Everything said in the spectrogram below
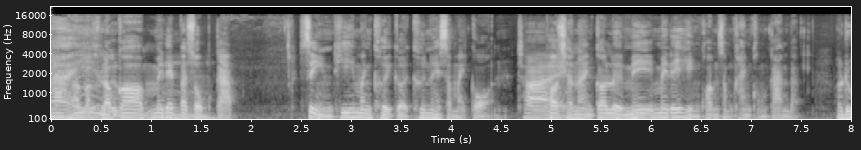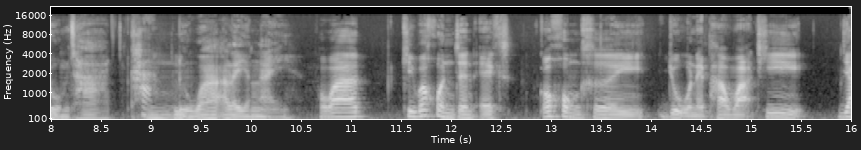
ใช่นะครับคือแล้วก็ไม่ได้ประสบกับสิ่งที่มันเคยเกิดขึ้นในสมัยก่อนใช่เพราะฉะนั้นก็เลยไม่ไม่ได้เห็นความสำคัญของการแบบรวมชาติค่ะหรือว่าอะไรยังไง เพราะว่าคิดว่าคน Gen X ก็คงเคยอยู่ในภาวะที่ญ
